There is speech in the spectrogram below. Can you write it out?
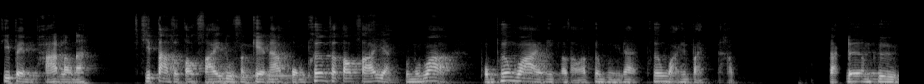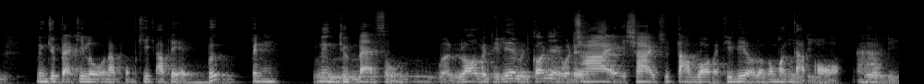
ที่เป็นพาร์ทแล้วนะ คิดตามสต็อกไซส์ดูสังเกตนะครับผมเพิ่มสต็อกไซส์อย่างสมมุติว่าผมเพิ่ม Y นี่เราสามารถเพิ่มตรงนี้ได้เพิ่ม Y ขึ้นไปนะครับ จากเดิมคือ 1.8 กิโลนะครับผมคลิกอัปเดตปุ๊บเป็นไง1.80 เหมือนรอแมทเทียลมันก้อนใหญ่กว่าเดิมใช่ใช่คิดตามรอแมทเทียลแล้วก็มากัดออกนะเอฮะอดี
